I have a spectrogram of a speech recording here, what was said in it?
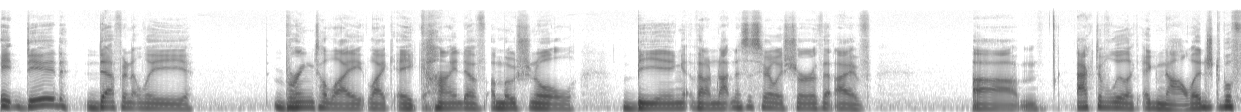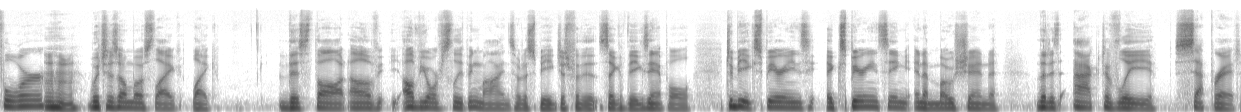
it did definitely bring to light like a kind of emotional being that I'm not necessarily sure that I've um actively like acknowledged before which is almost like like this thought of of your sleeping mind so to speak just for the sake of the example to be experience experiencing an emotion that is actively separate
